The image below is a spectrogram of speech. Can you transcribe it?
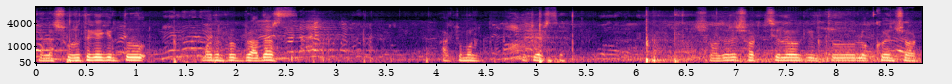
খেলার শুরু থেকে কিন্তু মদনপুর ব্রাদার্স আক্রমণ উঠে আসছে। সজরের শট ছিল কিন্তু লক্ষ্যহীন শট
